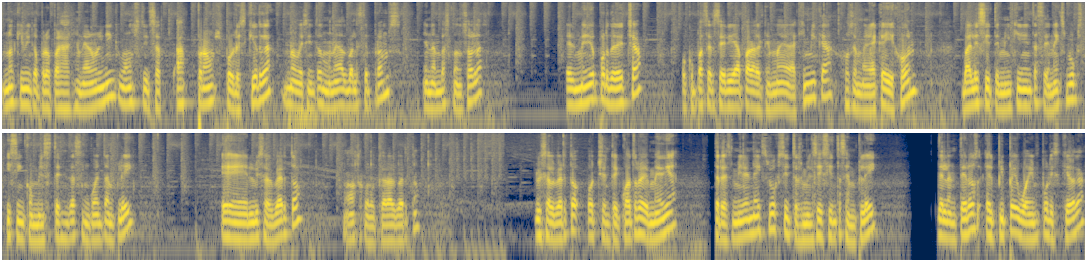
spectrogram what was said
no química, pero para generar un link, vamos a utilizar a Prompts por la izquierda. 900 monedas vale este Prompts en ambas consolas. El medio por derecha ocupa ser sería para el tema de la química. José María Callejón, vale 7500 en Xbox y 5750 en Play. Eh, Luis Alberto, vamos a colocar Alberto. Luis Alberto, 84 de media, 3000 en Xbox y 3600 en Play. Delanteros, el Pipa Wayne por izquierda.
